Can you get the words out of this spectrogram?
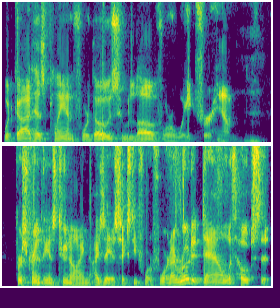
what God has planned for those who love or wait for Him. 1 Corinthians 2 9, Isaiah 64 4. And I wrote it down with hopes that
